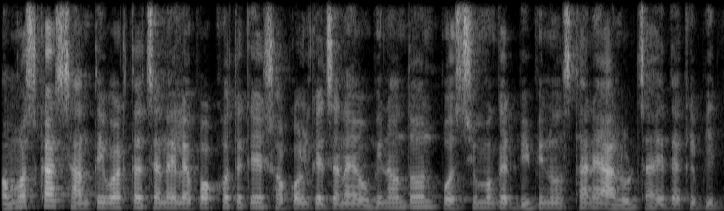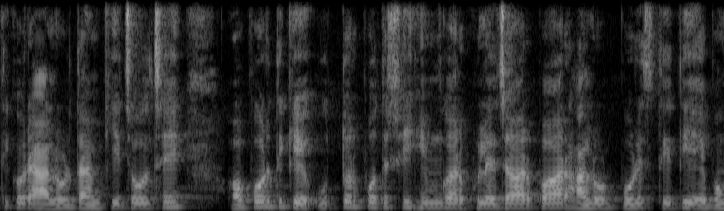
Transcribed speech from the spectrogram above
নমস্কার, শান্তিবার্তা চ্যানেলের পক্ষ থেকে সকলকে জানাই অভিনন্দন। পশ্চিমবঙ্গের বিভিন্ন স্থানে আলুর চাহিদাকে ভিত্তি করে আলুর দাম কি চলছে? অপরদিকে উত্তরপ্রদেশে হিমঘর খুলে যাওয়ার পর আলুর পরিস্থিতি এবং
